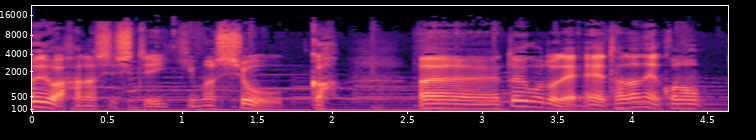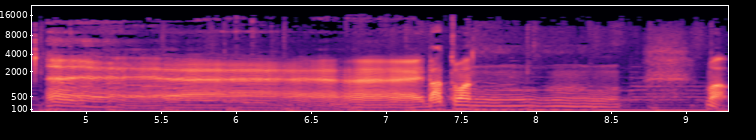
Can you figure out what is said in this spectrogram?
それでは話していきましょうか。えー、ということで、えー、ただね、この、えー、バットマン、まあ、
